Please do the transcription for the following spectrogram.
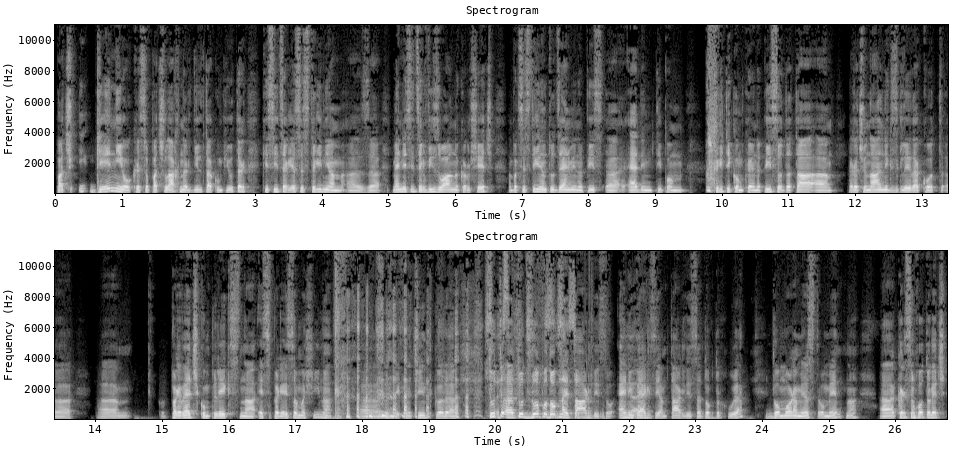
pač genijev, ki so pač lahko naredili ta komputer, ki sicer jaz se strinjam uh, z, meni je sicer vizualno kar všeč, ampak se strinjam tudi z enim, napis, uh, enim tipom, kritikom, ki je napisal, da ta uh, računalnik zgleda kot. Uh, um, Preveč kompleksna espresso mašina, uh, na nek način. Da, tudi, uh, tudi zelo podobna je Tardisu, enim Ja. verzijam Tardisa, Dr. Huja, to moram jaz omeniti. No? Uh, kar sem hotel reči,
